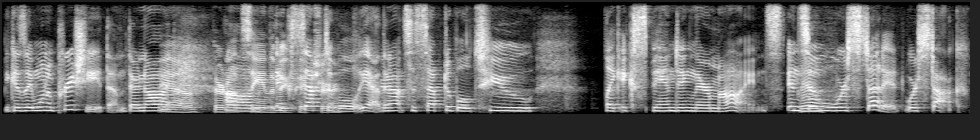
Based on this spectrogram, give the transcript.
because they won't appreciate them. They're not Yeah. They're not um, seeing the big picture. acceptable. Yeah, they're not susceptible to like expanding their minds. And so we're studded, we're stuck.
